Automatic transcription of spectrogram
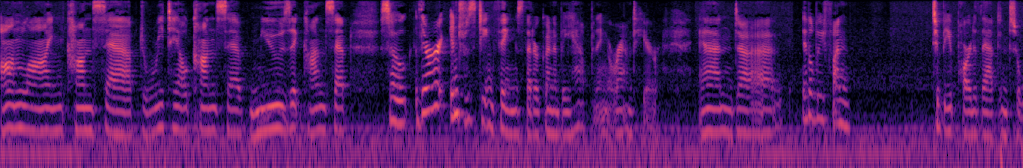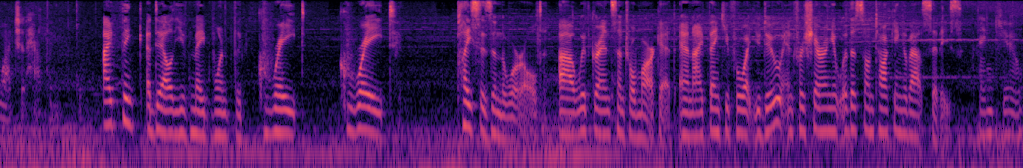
online concept, retail concept, music concept. So there are interesting things that are going to be happening around here. And uh, it'll be fun to be a part of that and to watch it happen. I think, Adele, you've made one of the great, great places in the world uh, with Grand Central Market. And I thank you for what you do and for sharing it with us on Talking About Cities. Thank you.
